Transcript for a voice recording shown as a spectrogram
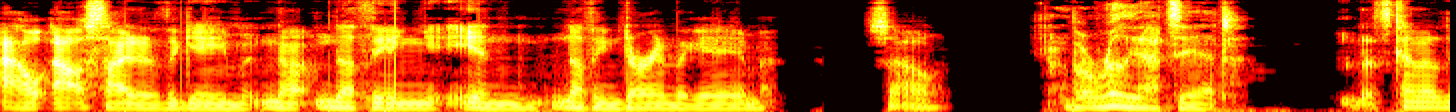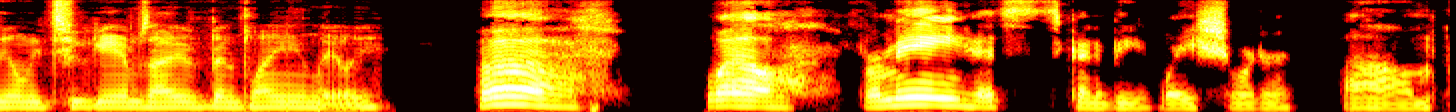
out, outside of the game not nothing in nothing during the game so but really that's it that's kind of the only two games i've been playing lately well, for me, it's going to be way shorter. Um,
